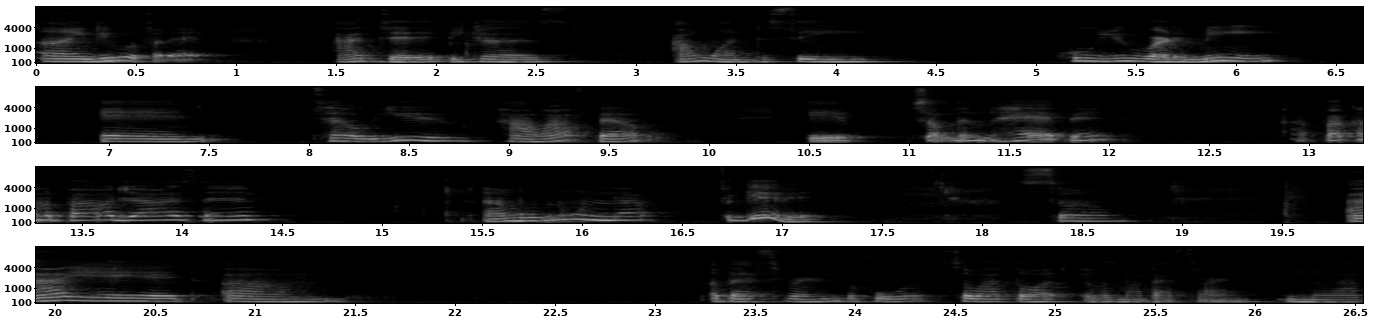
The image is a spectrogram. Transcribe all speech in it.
I ain't do it for that. I did it because I wanted to see who you were to me and tell you how I felt. If something happened, I fucking apologize and I'm moving on I forgive it. So I had um a best friend before, so I thought it was my best friend. You know, I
